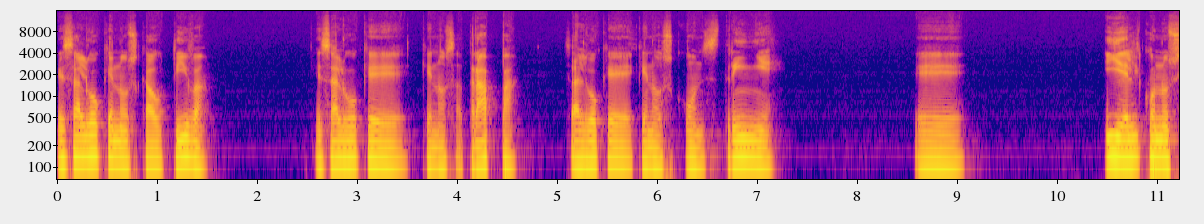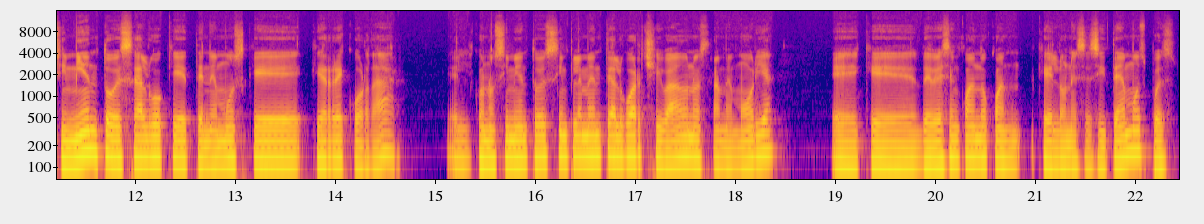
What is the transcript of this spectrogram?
es algo que nos cautiva, es algo que, nos atrapa, es algo que, nos constriñe. Eh, y el conocimiento es algo que tenemos que, que, recordar. El conocimiento es simplemente algo archivado en nuestra memoria eh, que de vez en cuando, cuando que lo necesitemos, pues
